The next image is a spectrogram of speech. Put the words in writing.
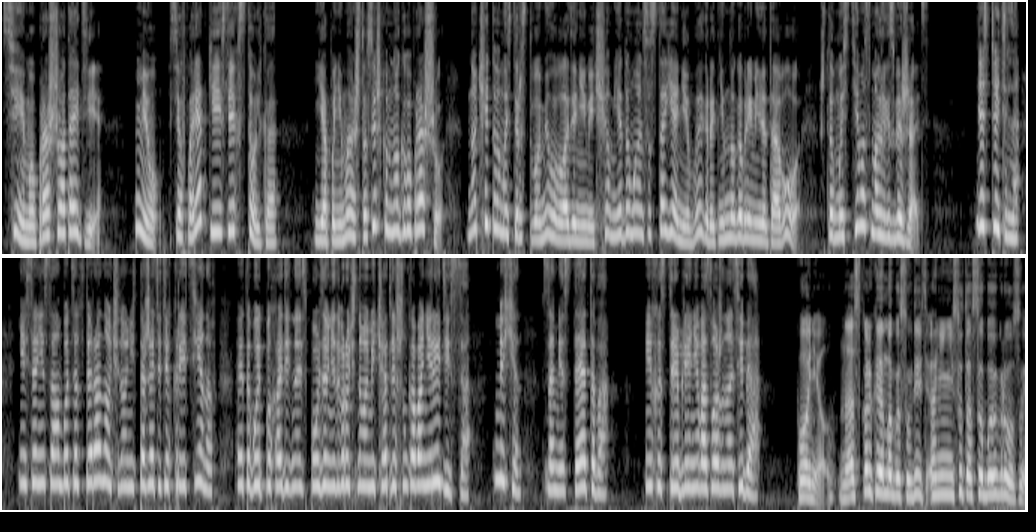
Тиму, прошу, отойди. Мю, все в порядке, если их столько? Я понимаю, что слишком многого прошу, но учитывая мастерство Мю во владении мечом, я думаю, он в состоянии выиграть немного времени для того, чтобы мы с Тиму смогли сбежать. Действительно, если они сам будут отстраночены уничтожать этих кретинов, это будет походить на использование двуручного меча для шинкования редиса. Михин, заместо этого, их истребление возложено на тебя. Понял. Насколько я могу судить, они несут особую угрозу.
